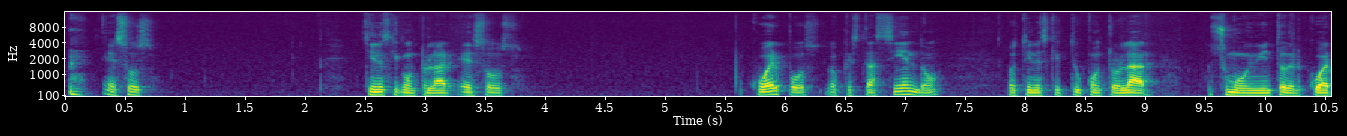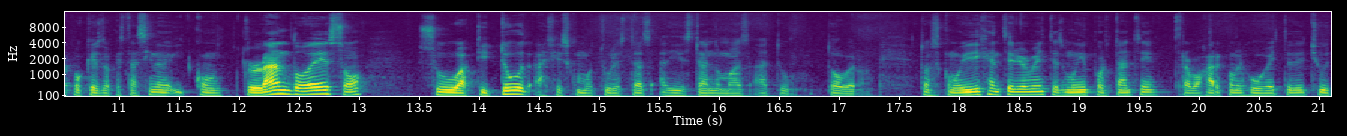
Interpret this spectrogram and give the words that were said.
esos, tienes que controlar esos cuerpos, lo que está haciendo, lo tienes que tú controlar, su movimiento del cuerpo, que es lo que está haciendo, y controlando eso, su actitud, así es como tú le estás adiestrando más a tu Doberman. Entonces, como dije anteriormente, es muy importante trabajar con el juguete de Chew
